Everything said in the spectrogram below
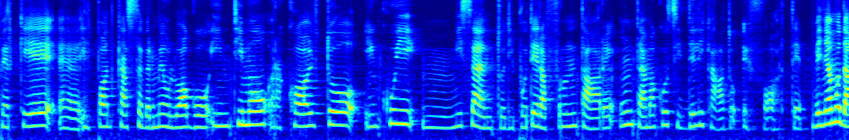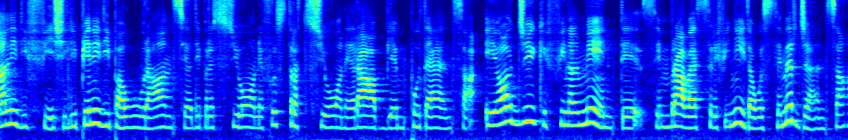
perché eh, il podcast per me è un luogo intimo, raccolto, in cui mh, mm, mi sento di poter affrontare un tema così delicato e forte. Veniamo da anni difficili, pieni di paura, ansia, depressione, frustrazione, rabbia, impotenza e oggi che finalmente sembrava essere finita questa emergenza,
